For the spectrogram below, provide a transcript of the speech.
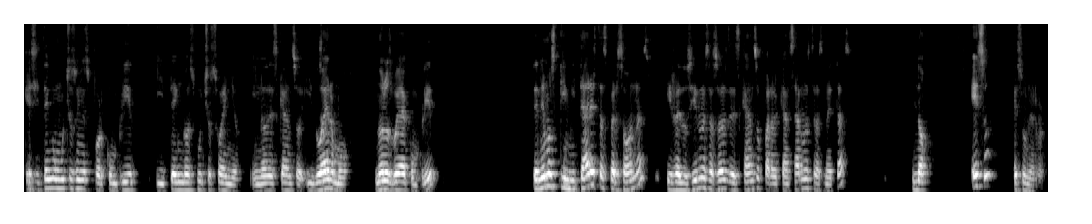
Que si tengo muchos sueños por cumplir y tengo mucho sueño y no descanso y duermo, no los voy a cumplir? ¿Tenemos que imitar a estas personas y reducir nuestras horas de descanso para alcanzar nuestras metas? No, eso es un error.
